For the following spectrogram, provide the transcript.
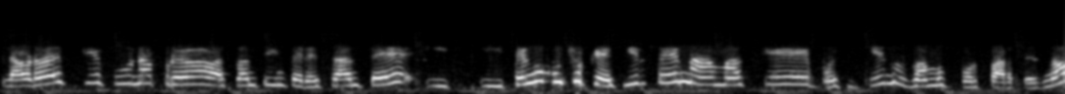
la verdad es que fue una prueba bastante interesante y, y tengo mucho que decirte, nada más que, pues si quieres, nos vamos por partes, ¿no?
